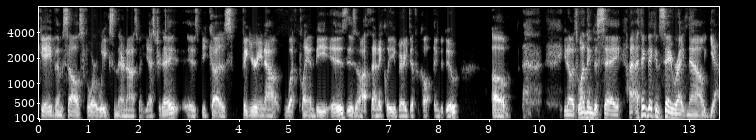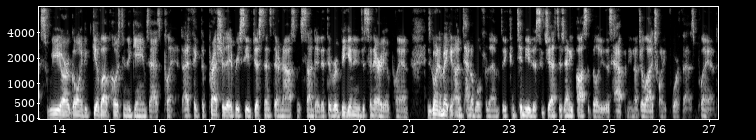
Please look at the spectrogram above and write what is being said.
gave themselves four weeks in their announcement yesterday is because figuring out what Plan B is is an authentically very difficult thing to do. Um, you know, it's one thing to say, I, I, think they can say right now, yes, we are going to give up hosting the games as planned. I think the pressure they've received just since their announcement Sunday that they were beginning to scenario plan is going to make it untenable for them to continue to suggest there's any possibility of this happening on July 24th as planned.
